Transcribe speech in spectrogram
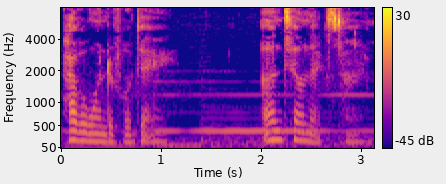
Have a wonderful day. Until next time.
